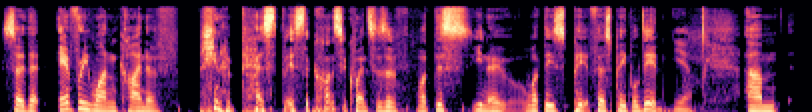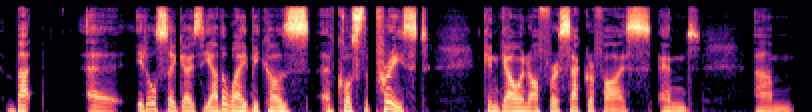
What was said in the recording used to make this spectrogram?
so that everyone kind of you know has, has the consequences of what this you know what these pe- first people did Yeah. um, but uh, it also goes the other way because of course the priest can go and offer a sacrifice and um,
